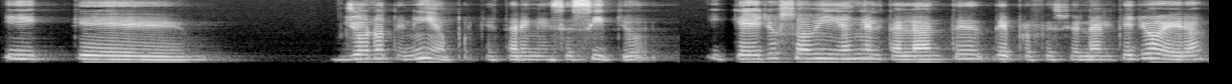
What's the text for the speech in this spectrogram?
y que yo no tenía por qué estar en ese sitio y que ellos sabían el talante de profesional que yo era,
